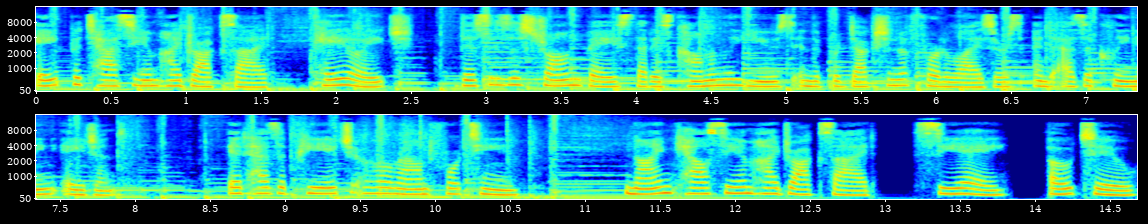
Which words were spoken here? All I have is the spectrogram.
8 potassium hydroxide, KOH, this is a strong base that is commonly used in the production of fertilizers and as a cleaning agent. It has a pH of around 14. 9 calcium hydroxide, CaO2,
